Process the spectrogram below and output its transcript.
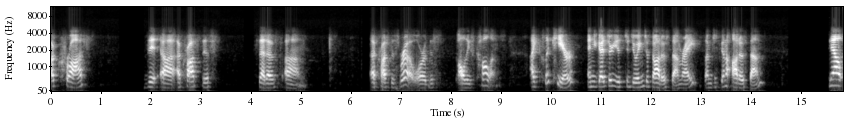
across the uh, across this set of um, across this row or this all these columns. I click here, and you guys are used to doing just auto sum, right? So I'm just going to auto sum. Now,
